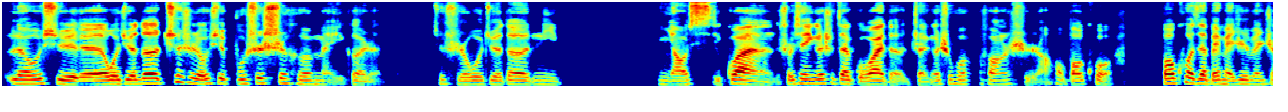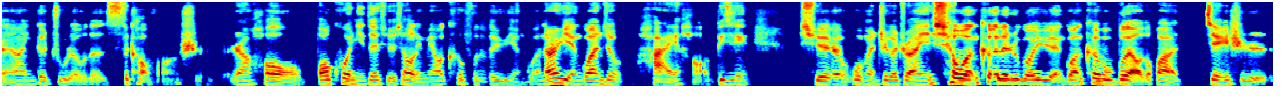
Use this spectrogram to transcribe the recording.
留学，我觉得确实留学不是适合每一个人，就是我觉得你你要习惯，首先一个是在国外的整个生活方式，然后包括。包括在北美这边怎样一个主流的思考方式，然后包括你在学校里面要克服的语言关，当然语言关就还好，毕竟学我们这个专业学文科的，如果语言关克服不了的话，建议是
